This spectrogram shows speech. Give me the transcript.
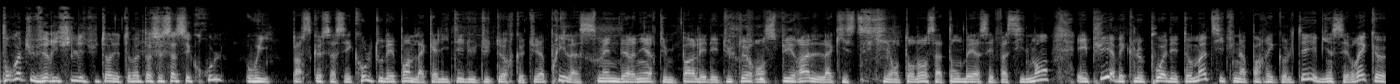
pourquoi tu vérifies les tuteurs des tomates? Parce que ça s'écroule? Oui, parce que ça s'écroule, tout dépend de la qualité du tuteur que tu as pris. La semaine dernière, tu me parlais des tuteurs en spirale là qui, qui ont tendance à tomber assez facilement. Et puis avec le poids des tomates, si tu n'as pas récolté, eh bien c'est vrai que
